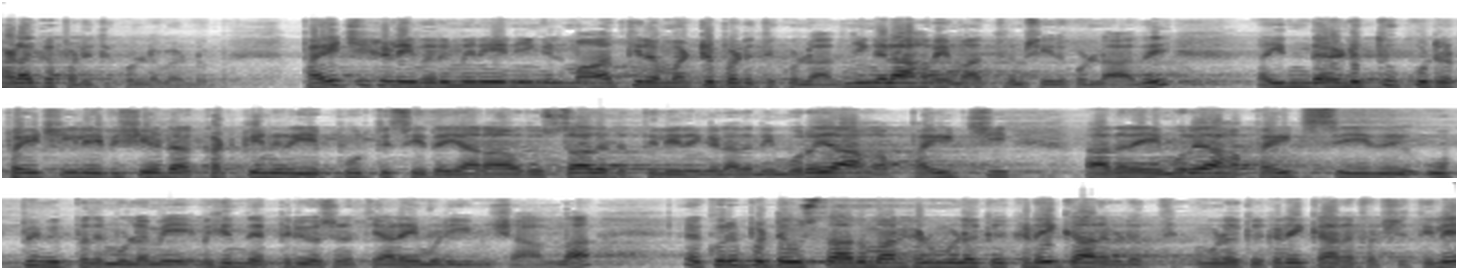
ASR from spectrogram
பழக்கப்படுத்திக் கொள்ள வேண்டும். பயிற்சிகளை வெறுமனே நீங்கள் மாத்திரம் மட்டுப்படுத்திக் கொள்ளாது நீங்களாகவே மாத்திரம் செய்து கொள்ளாது. இந்த எழுத்துக்கூட்டல் பயிற்சியிலே விசேட கற்கை நிறையை பூர்த்தி செய்த யாராவது உஸ்தாதிடத்திலே நீங்கள் அதனை முறையாக பயிற்சி அதனை முறையாக பயிற்சி செய்து ஒப்புவிப்பதன் மூலமே மிகுந்த பிரயோசனத்தை அடைய முடியும் இன்ஷா அல்லா குறிப்பிட்ட உஸ்தாதுமார்கள் உங்களுக்கு கிடைக்காத விடத்து உங்களுக்கு கிடைக்காத பட்சத்திலே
